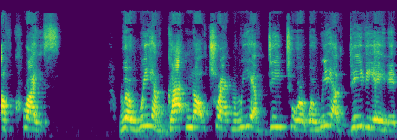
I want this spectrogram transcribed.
of Christ. Where we have gotten off track where we have detoured where we have deviated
